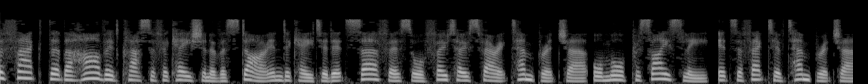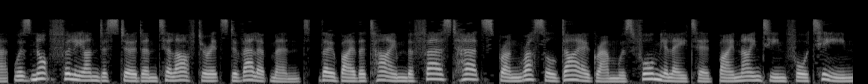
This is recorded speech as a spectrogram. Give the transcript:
The fact that the Harvard classification of a star indicated its surface or photospheric temperature or more precisely, its effective temperature was not fully understood until after its development, though by the time the first Hertzsprung-Russell diagram was formulated by 1914,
